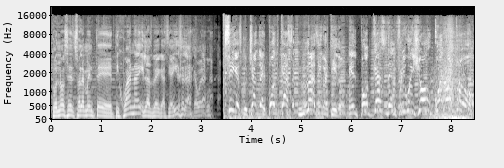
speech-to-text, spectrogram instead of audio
conoce solamente Tijuana y Las Vegas. Y ahí se le acabó el mundo. Sigue escuchando el podcast más divertido. El podcast del Freeway Show. ¿Cuál otro?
